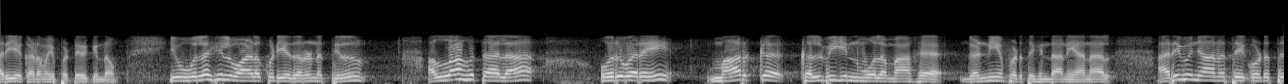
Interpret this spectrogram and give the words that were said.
அறிய கடமைப்பட்டிருக்கின்றோம். இவ்வுலகில் வாழக்கூடிய தருணத்தில் அல்லாஹு தாலா ஒருவரை மார்க்க கல்வியின் மூலமாக கண்ணியப்படுத்துகின்றானேயானால் அறிவு ஞானத்தை கொடுத்து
